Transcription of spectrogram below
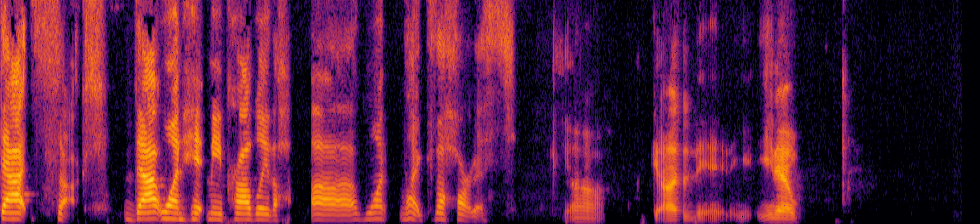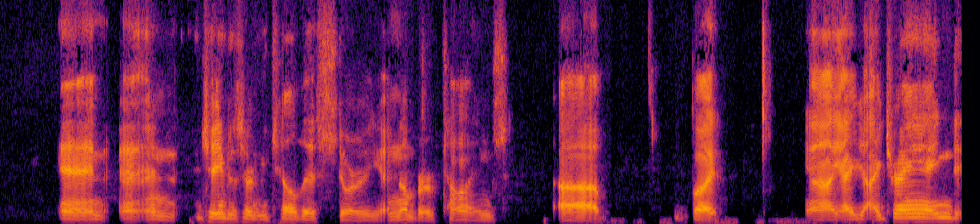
that sucked. That one hit me probably the uh one like the hardest. Oh God, you know, and and James has heard me tell this story a number of times, uh, but I, I I trained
